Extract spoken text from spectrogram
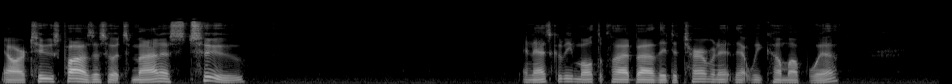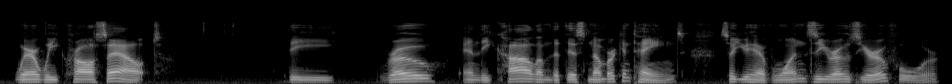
now our 2 is positive, so it's minus 2. And that's going to be multiplied by the determinant that we come up with, where we cross out the row and the column that this number contains. So you have 1004,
